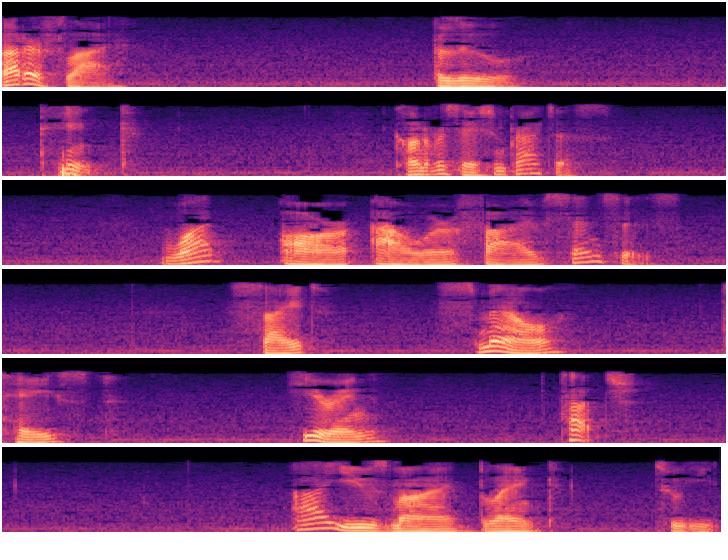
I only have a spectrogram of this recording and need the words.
butterfly blue, pink. Conversation practice. What are our five senses? Sight, smell, taste, hearing, touch. I use my blank to eat.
